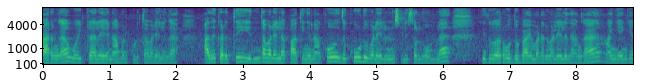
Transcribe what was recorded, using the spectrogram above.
பாருங்கள் ஒயிட் கலரில் எனாமல் கொடுத்த வளையலுங்க. அதுக்கடுத்து இந்த வளையல பார்த்தீங்கன்னாக்கும் இது கூடு வளையல்னு சொல்லி சொல்லுவோம்ல. இது வரும் துபாய் மாடல் வளையல் தாங்க. அங்கங்கே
